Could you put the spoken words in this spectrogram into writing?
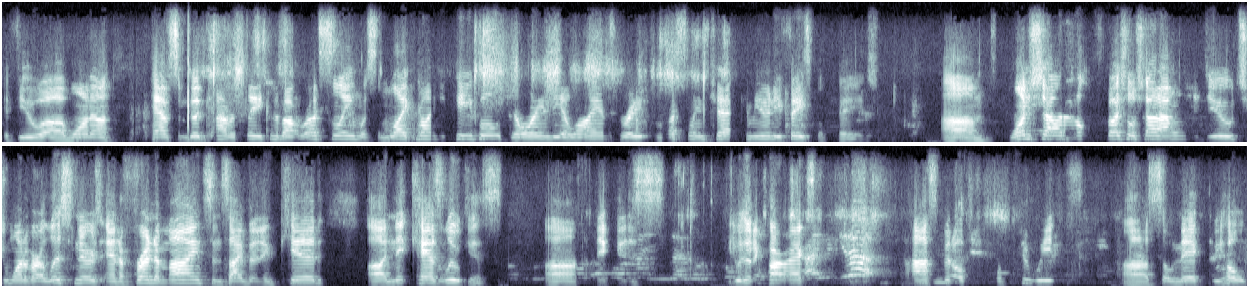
if you uh, want to have some good conversation about wrestling with some like-minded people, join the Alliance Great Wrestling Chat Community Facebook page. Um, one shout out, special shout out I want to do to one of our listeners and a friend of mine since I've been a kid, uh, Nick Kazlukas. Uh, Nick is he was in a car accident, hospital for two weeks. Uh, so Nick, we hope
